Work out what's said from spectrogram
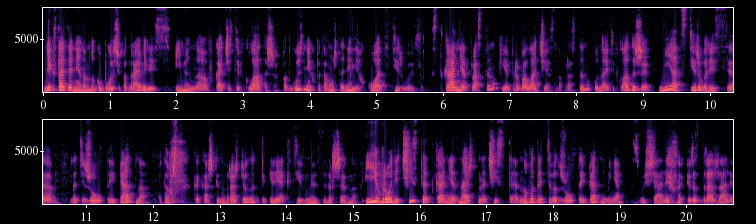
Мне, кстати, они намного больше понравились именно в качестве вкладыша в подгузник, потому что они легко отстирываются. С ткани от простынки я порвала честно простынку на эти вкладыши, не отстирывались э, эти желтые пятна, потому что какашки новорожденных такие реактивные совершенно. И вроде чистая ткань, я знаю, что она чистая, но вот эти вот желтые пятна меня смущали и раздражали.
